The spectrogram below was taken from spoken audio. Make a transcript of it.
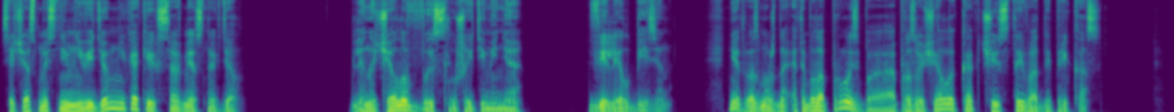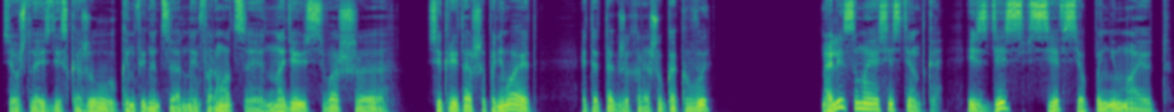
Сейчас мы с ним не ведем никаких совместных дел. «Для начала выслушайте меня», — велел Бизин. Нет, возможно, это была просьба, а прозвучало как чистой воды приказ. «Все, что я здесь скажу, конфиденциальная информация. Надеюсь, ваша секретарша понимает, это так же хорошо, как вы. Алиса моя ассистентка, и здесь все все понимают,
